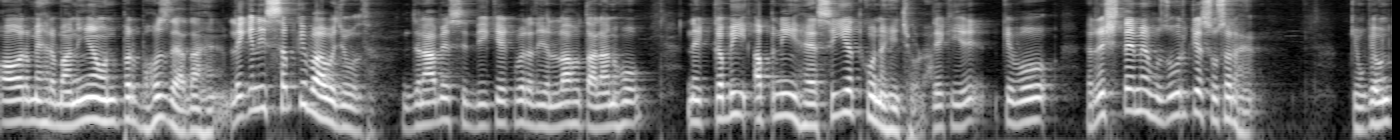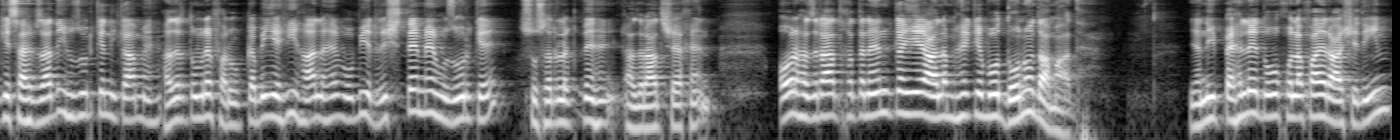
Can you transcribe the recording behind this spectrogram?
और मेहरबानियाँ उन पर बहुत ज़्यादा हैं। लेकिन इस सब के बावजूद जनाब सिद्दीक़ अकबर रदी अल्लाह तु ने कभी अपनी हैसियत को नहीं छोड़ा। देखिए कि वो रिश्ते में हुजूर के ससुर हैं। क्योंकि उनकी साहिबजादी हुजूर के निकाह में है। हज़रत उम्र फ़ारूक का भी यही हाल है, वो भी रिश्ते में हुजूर के ससुर लगते हैं, हज़रत शेखैन और हज़रत ख़तनैन का ये आलम है कि वो दोनों दामाद हैं। यानी पहले दो खुलफ़ा राशिदीन,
